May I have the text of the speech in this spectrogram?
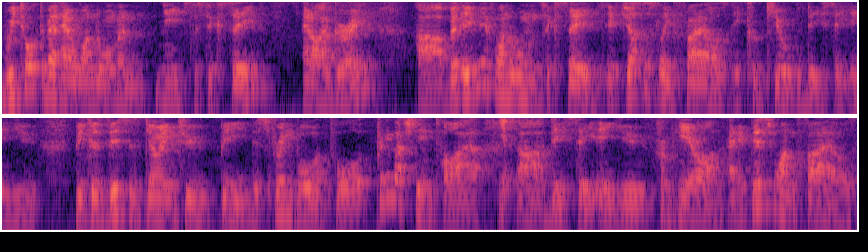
We talked about how Wonder Woman needs to succeed, and I agree. Uh, but even if Wonder Woman succeeds, if Justice League fails, it could kill the DCEU because this is going to be the springboard for pretty much the entire Yep. uh, DCEU from here on. And if this one fails,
